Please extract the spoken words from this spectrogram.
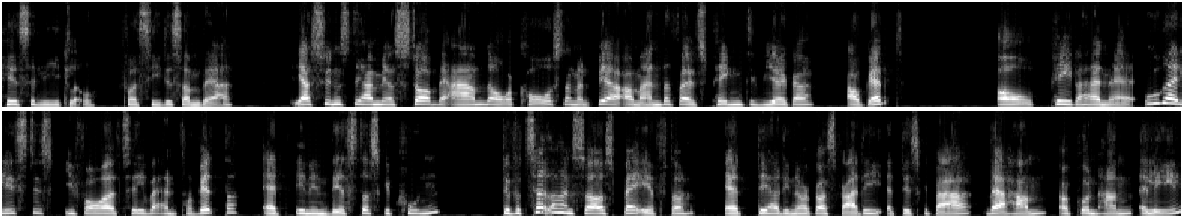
pisse ligeglad, for at sige det som det er. Jeg synes, det her med at stå med armene over kors, når man beder om andre folks penge, det virker arrogant. Og Peter han er urealistisk i forhold til, hvad han forventer, at en investor skal kunne. Det fortæller han så også bagefter, at det har de nok også ret i, at det skal bare være ham og kun ham alene.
